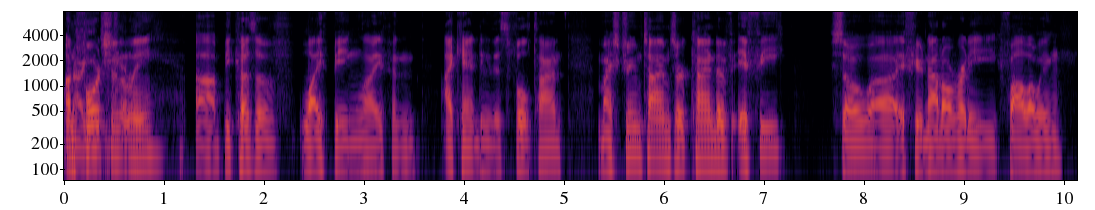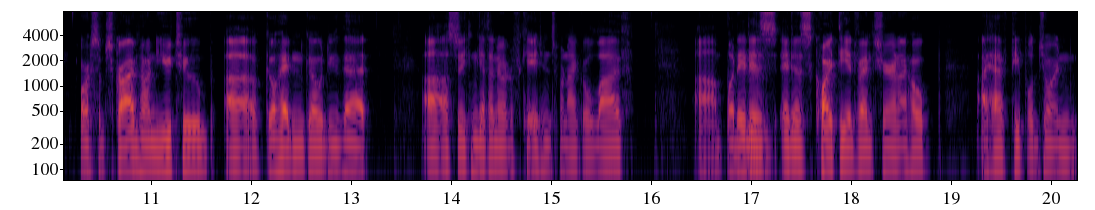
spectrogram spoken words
on our YouTube channel. unfortunately, uh because of life being life and I can't do this full time, my stream times are kind of iffy. So uh if you're not already following or subscribed on YouTube, uh go ahead and go do that. Uh so you can get the notifications when I go live. Uh, but it is it is quite the adventure and I hope I have people join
